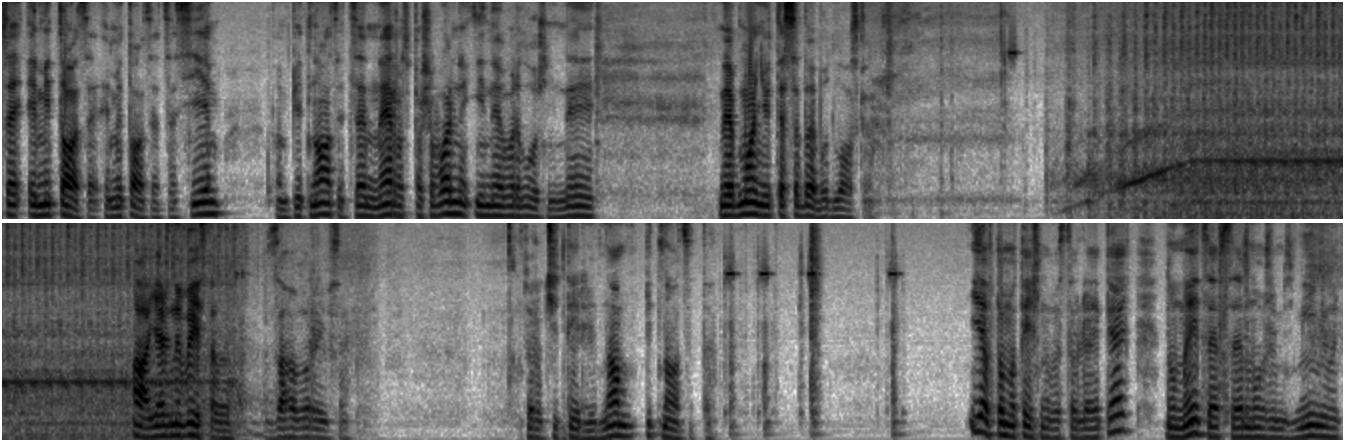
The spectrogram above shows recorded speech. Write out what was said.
це емітація. Емітація це 7, там 15, це не розпашивальний і не оверложний. Не, не обманюйте себе, будь ласка. А, я ж не виставив, заговорився. 44, нам 15. І автоматично виставляє 5, ну ми це все можемо змінювати.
